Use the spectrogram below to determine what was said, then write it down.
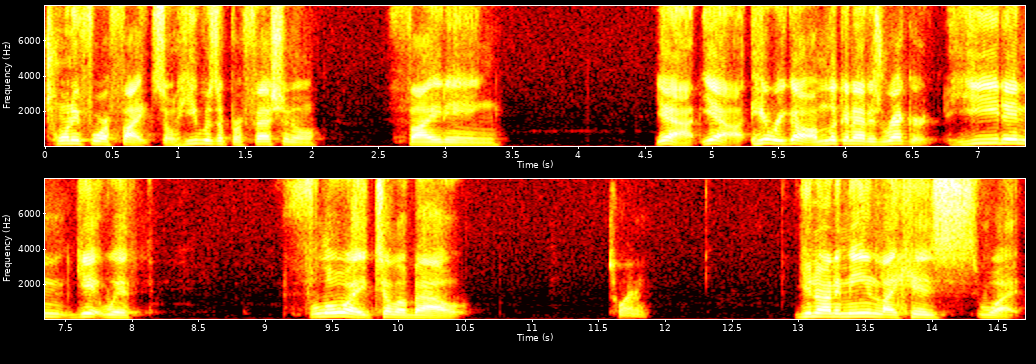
24 fights. So he was a professional fighting. Yeah, yeah. Here we go. I'm looking at his record. He didn't get with Floyd till about, Twenty. you know what I mean? Like his what?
